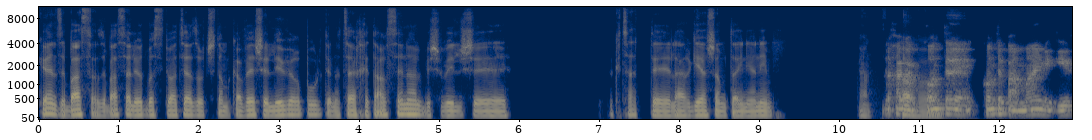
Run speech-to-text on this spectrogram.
כן, זה באסה, זה באסה להיות בסיטואציה הזאת שאתה מקווה שליברפול תנצח את ארסנל בשביל ש... קצת אה, להרגיע שם את העניינים. כן. דרך אגב, טוב, קונטה, קונטה פעמיים הגיב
